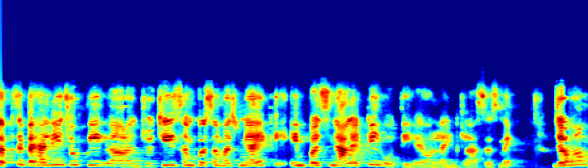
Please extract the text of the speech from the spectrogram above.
सबसे पहली जो जो चीज़ हमको समझ में आई कि इम्पर्सनैलिटी होती है ऑनलाइन क्लासेस में। जब हम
